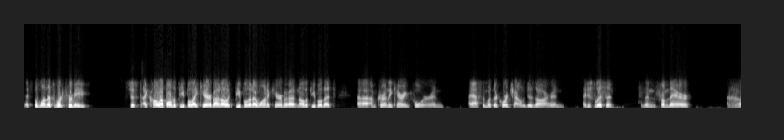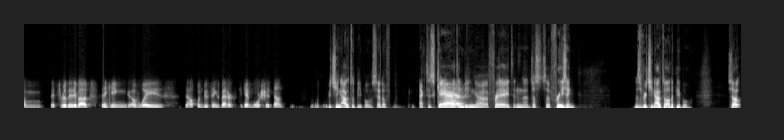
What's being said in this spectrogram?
it's the one that's worked for me. It's just I call up all the people I care about, all the people that I want to care about, and all the people that uh, I'm currently caring for, and I ask them what their core challenges are, and I just listen. And then from there, um, it's really about thinking of ways to help them do things better, to get more shit done. Reaching out to people instead of acting scared yeah. and being uh, afraid and uh, just uh, freezing. Just reaching out to other people. So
